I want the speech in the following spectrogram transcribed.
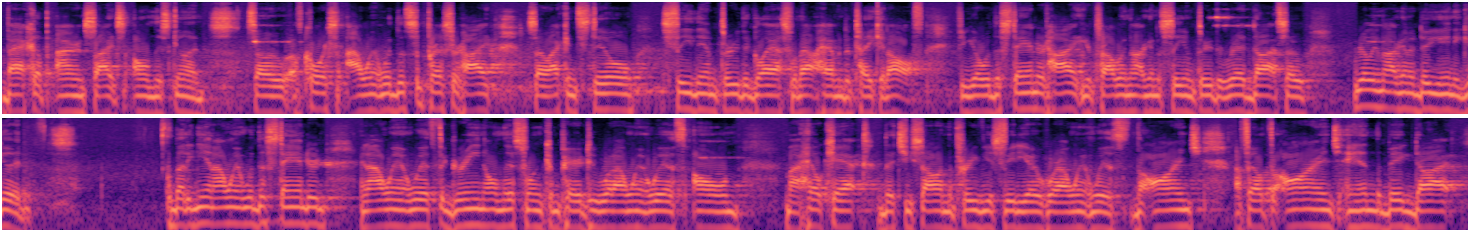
backup iron sights on this gun. So of course I went with the suppressor height so I can still see them through the glass without having to take it off. If you go with the standard height, you're probably not going to see them through the red dot. So really not going to do you any good. But again, I went with the standard and I went with the green on this one compared to what I went with on my Hellcat that you saw in the previous video where I went with the orange. I felt the orange and the big dot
